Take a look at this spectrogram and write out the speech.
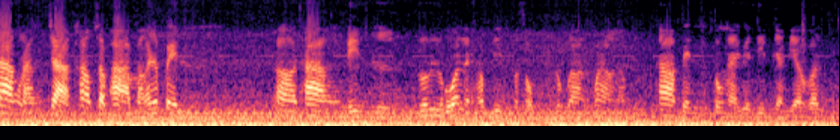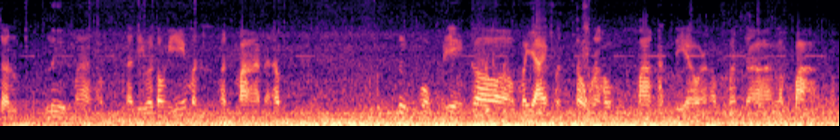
ทางหลังจากข้ามสะพานมันก็จะเป็นทางดินล้วนๆเลยครับ ดินผสมลูกรังมากครับ ถ้าเป็นตรงไหนเป็นดินอย่างเดียวก็จะลื่นมากครับ แต่ดีว่าตรงนี้มันมันมานะครับ ซึ่งผมเองก็ไม่อยากให้ฝนตกนะครับมาคันเดียวนะครับ มันจะลำบากครับ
